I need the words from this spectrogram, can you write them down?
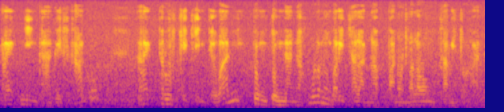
Rek nying kagis kago. Rek terus cicing tewani tungtung nana ulang bari calang panon melong kami Tuhan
